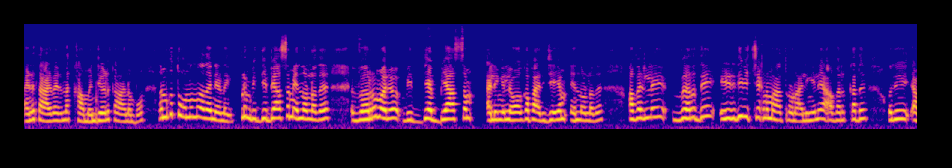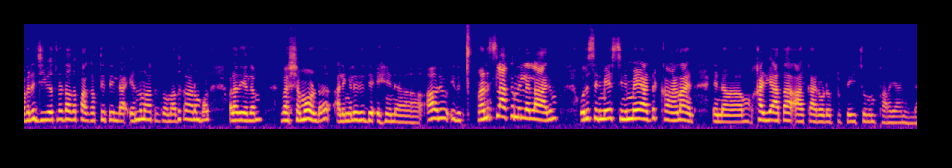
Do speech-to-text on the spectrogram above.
അതിന് താഴെ വരുന്ന കമന്റുകൾ കാണുമ്പോൾ നമുക്ക് തോന്നുന്നത് തന്നെയാണ്. ഇപ്പോഴും വിദ്യാഭ്യാസം എന്നുള്ളത് വെറും ഒരു വിദ്യാഭ്യാസം അല്ലെങ്കിൽ ലോക പരിചയം എന്നുള്ളത് അവരിൽ വെറുതെ എഴുതി വെച്ചേക്കണം മാത്രമാണ്. അല്ലെങ്കിൽ അവർക്കത് ഒരു അവരുടെ ജീവിതത്തിലോട്ട് അത് പകർത്തിയിട്ടില്ല എന്ന് മാത്രമേ തോന്നുന്നു. അത് കാണുമ്പോൾ വളരെയധികം വിഷമമുണ്ട്. അല്ലെങ്കിൽ ഒരു ആ ഒരു ഇത് മനസ്സിലാക്കുന്നില്ലല്ലോ ആരും ഒരു സിനിമയെ സിനിമയായിട്ട് കാണാൻ കഴിയാത്ത ആൾക്കാരോട് പ്രത്യേകിച്ചൊന്നും പറയാനില്ല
